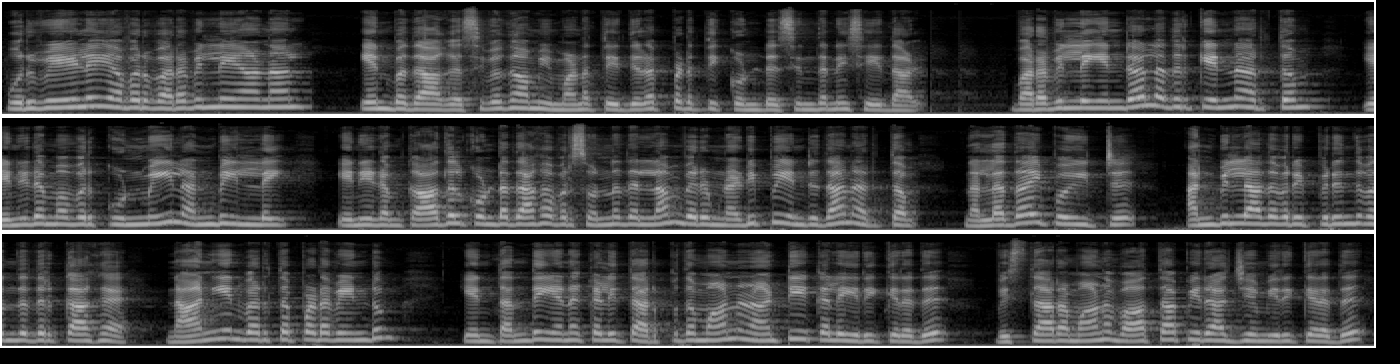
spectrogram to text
ஒருவேளை அவர் வரவில்லையானால்? என்பதாக சிவகாமி மனத்தை திடப்படுத்திக் கொண்டு சிந்தனை செய்தாள். வரவில்லை என்றால் அதற்கு என்ன அர்த்தம்? என்னிடம் அவருக்கு உண்மையில் அன்பு இல்லை. என்னிடம் காதல் கொண்டதாக அவர் சொன்னதெல்லாம் வெறும் நடிப்பு என்றுதான் அர்த்தம். நல்லதாய் போயிற்று. அன்பில்லாதவரை பிரிந்து வந்ததற்காக நான் ஏன் வருத்தப்பட வேண்டும்? என் தந்தை எனக்கு அளித்த அற்புதமான நாட்டியக்கலை இருக்கிறது விஸ்தாரமான வாத்தாபி ராஜ்யம் இருக்கிறது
